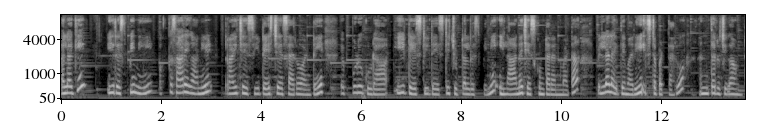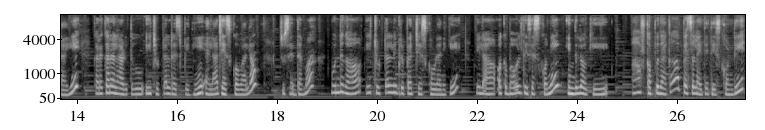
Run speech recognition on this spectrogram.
అలాగే ఈ రెసిపీని ఒక్కసారి కానీ ట్రై చేసి టేస్ట్ చేశారు అంటే ఎప్పుడూ కూడా ఈ టేస్టీ టేస్టీ చుట్టల రెసిపీని ఇలానే చేసుకుంటారనమాట పిల్లలైతే మరీ ఇష్టపడతారు. అంత రుచిగా ఉంటాయి. కరకరలాడుతూ ఈ చుట్టల రెసిపీని ఎలా చేసుకోవాలో చూసేద్దామా? ముందుగా ఈ చుట్టల్ని ప్రిపేర్ చేసుకోవడానికి ఇలా ఒక బౌల్ తీసేసుకొని ఇందులోకి హాఫ్ కప్పు దాకా పెసలు అయితే తీసుకోండి.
